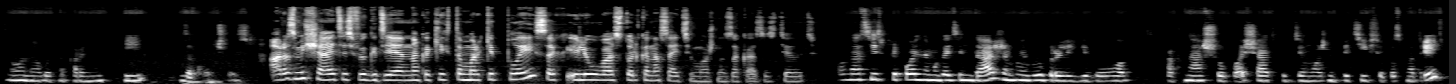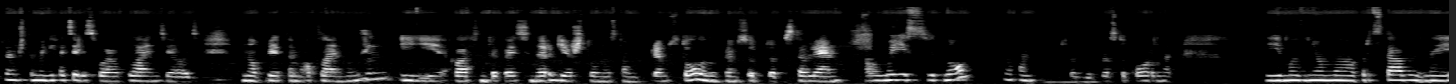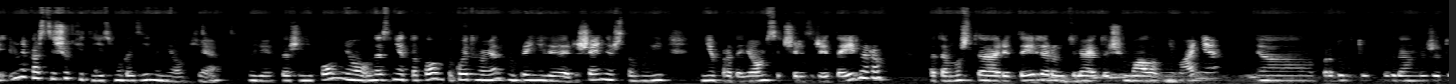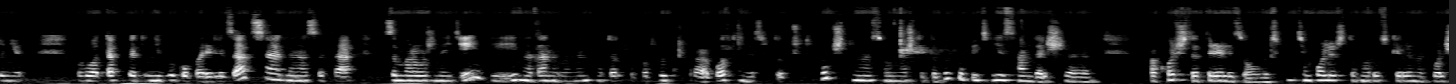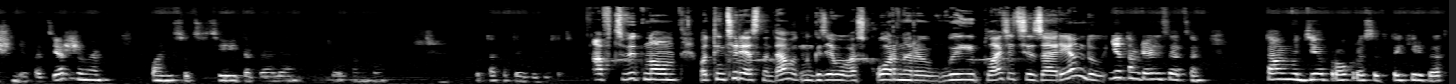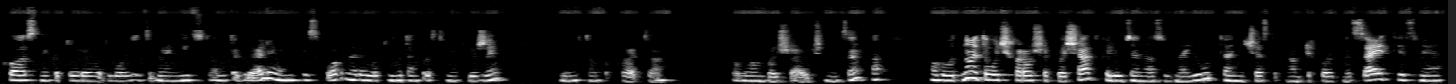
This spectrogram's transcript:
Но она вот на корню и закончилась. А размещаетесь вы где? На каких-то маркетплейсах или у вас только на сайте можно заказы сделать? У нас есть прикольный магазин даже, мы выбрали его как нашу площадку, где можно прийти и все посмотреть, потому что мы не хотели свой офлайн делать, но при этом офлайн нужен, и классная такая синергия, что у нас там прям стол, и мы прям все туда поставляем. А мы есть в цветном, ну там как бы просто корнер, и мы в нем а, представлены. И мне кажется, еще какие-то есть магазины мелкие, но я их даже не помню. У нас нет такого. В какой-то момент мы приняли решение, что мы не продаемся через ритейлеров, потому что ритейлеры уделяют очень мало внимания э, продукту, когда он лежит у них. Вот, так как это не выкуп, а реализация, для нас это замороженные деньги, и на данный момент мы только под выкуп работаем, если кто-то что-то хочет у нас, он может что-то выкупить и сам дальше как хочет это реализовывать. Тем более, что мы русский рынок больше не поддерживаем в плане соцсетей и так далее. То как бы вот так это и выглядит. А в цветном, вот интересно, да, вот где у вас корнеры, вы платите за аренду? Нет, там реализация. Там, где прогресс, это такие ребята классные, которые вот возят за границу там, и так далее. У них есть корнеры, вот мы там просто в них лежим. У них там какая-то, по-моему, большая очень оценка. Вот. Но это очень хорошая площадка, люди нас узнают, они часто к нам приходят на сайт, если...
